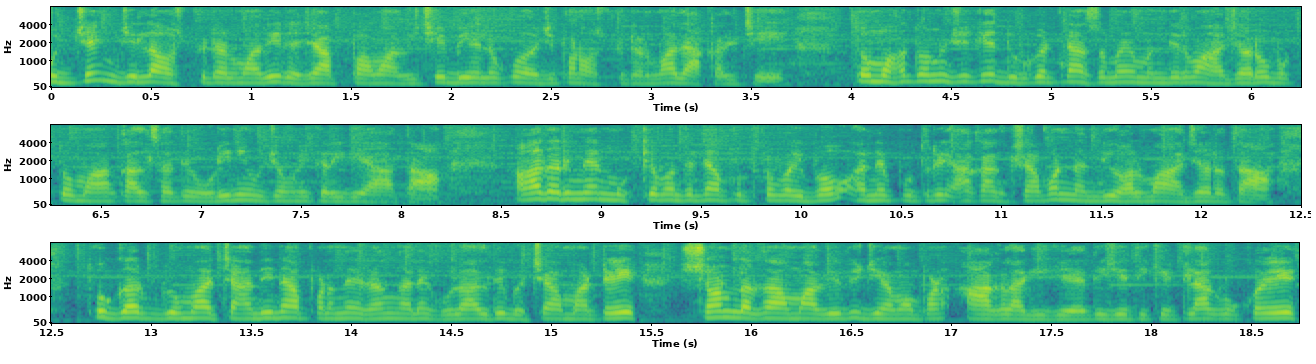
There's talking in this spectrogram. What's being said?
ઉજ્જૈન જિલ્લા હોસ્પિટલમાંથી રજા આપવામાં આવી છે. બે લોકો હજી પણ હોસ્પિટલમાં દાખલ છે. તો મહત્વનું છે કે દુર્ઘટના સમયે મંદિરમાં હજારો ભક્તો મહાકાલ સાથે હોળીની ઉજવણી કરી રહ્યા હતા. આ દરમિયાન મુખ્યમંત્રીના પુત્ર વૈભવ અને પુત્રી આકાંક્ષા પણ નંદી હોલમાં હાજર હતા. તો ગર્ભગૃહમાં ચાંદીના પણને રંગ અને ગુલાલથી બચાવવા માટે શણ લગાવવામાં આવ્યું હતું, જેમાં પણ આગ લાગી ગઈ હતી, જેથી કેટલાક લોકોએ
